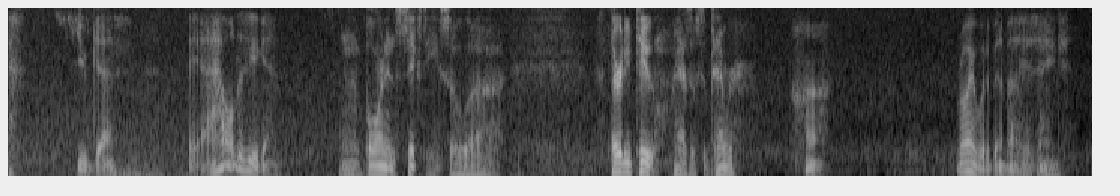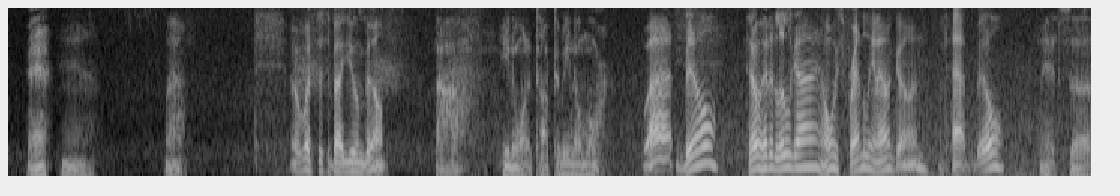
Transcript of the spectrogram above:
You guess. Yeah, how old is he again? Mm, Born in 60, so, uh, 32 as of September. Huh. Roy would have been about his age. Yeah? Yeah. Well. Uh, what's this about you and Bill? Oh, he don't want to talk to me no more. What? Bill? Tow-headed little guy, always friendly and outgoing? That Bill? It's, uh,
